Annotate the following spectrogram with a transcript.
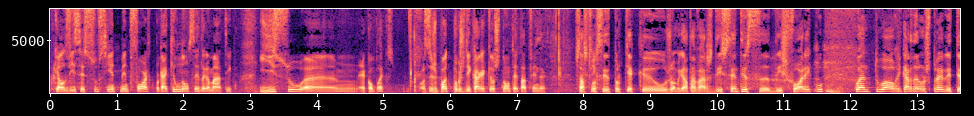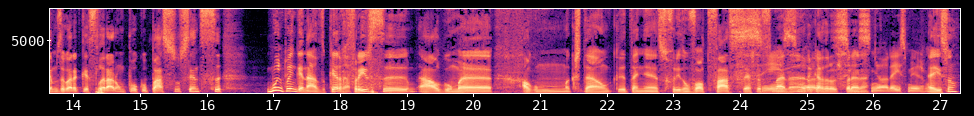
porque ela devia ser suficientemente forte para aquilo não ser dramático. E isso uh, é complexo. Ou seja, pode prejudicar aqueles que estão a tentar defender. Está esclarecido porque é que o João Miguel Tavares diz sentir-se disfórico. Quanto ao Ricardo Araújo Pereira, e temos agora que acelerar um pouco o passo, sente-se muito enganado. Quer referir-se a alguma, alguma questão que tenha sofrido um voto face esta sim, semana, senhor. Ricardo Araújo sim, Pereira? Sim, senhor, é isso mesmo. É isso?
